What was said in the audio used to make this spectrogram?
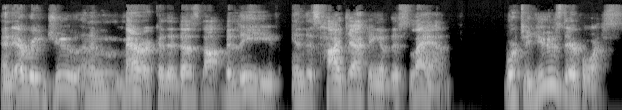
and every Jew in America that does not believe in this hijacking of this land were to use their voice,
